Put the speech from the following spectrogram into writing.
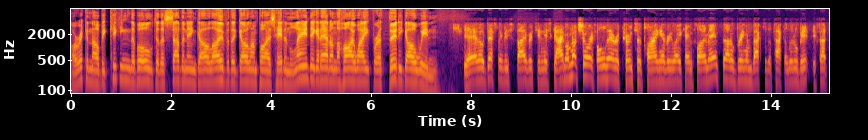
I reckon they'll be kicking the ball to the southern end goal over the goal umpire's head and landing it out on the highway for a 30 goal win. Yeah, they'll definitely be favourites in this game. I'm not sure if all their recruits are playing every weekend, Flowman, so that'll bring them back to the pack a little bit if that's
